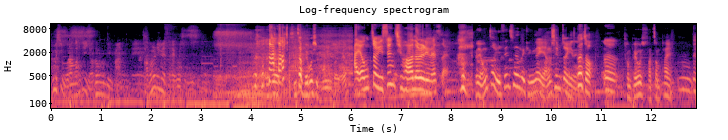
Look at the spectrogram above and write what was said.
155라고 하시는 여성분들이 많은데 반올림에서 155시면 진짜 155인 거예요? 아 0.2cm 반 올림했어요. 0.2cm는 굉장히 양심적이네요 그죠? 응. 그럼 154.8 음, 네.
